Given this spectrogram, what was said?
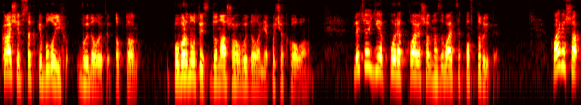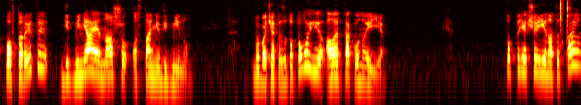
краще все-таки було їх видалити, тобто повернутись до нашого видалення початкового. Для цього є поряд клавіша, називається повторити. Клавіша повторити відміняє нашу останню відміну. Вибачайте за тавтологію, але так воно і є. Тобто, якщо її натискаю,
